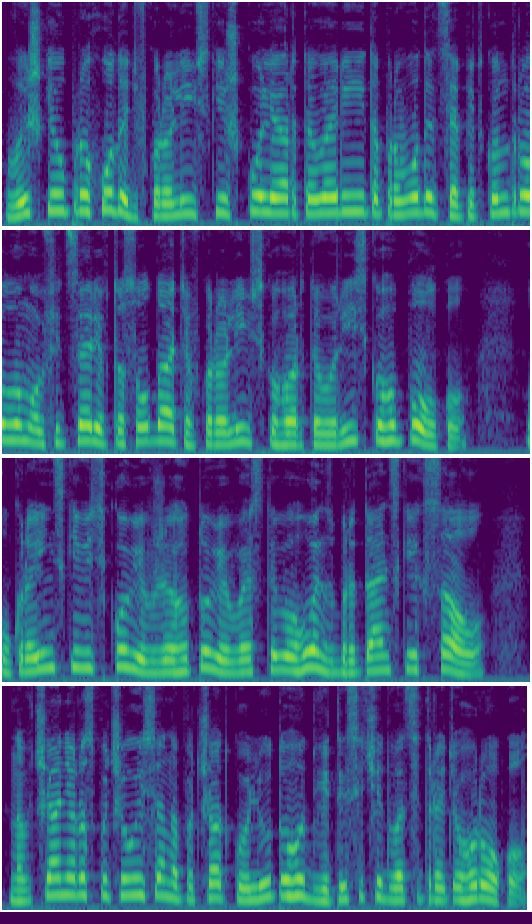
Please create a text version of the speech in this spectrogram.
Вишкіл проходить в Королівській школі артилерії та проводиться під контролем офіцерів та солдатів Королівського артилерійського полку. Українські військові вже готові вести вогонь з британських САУ. Навчання розпочалися на початку лютого 2023 року.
